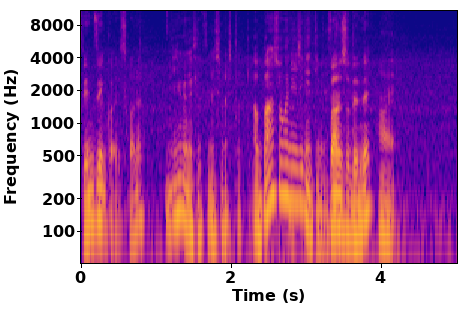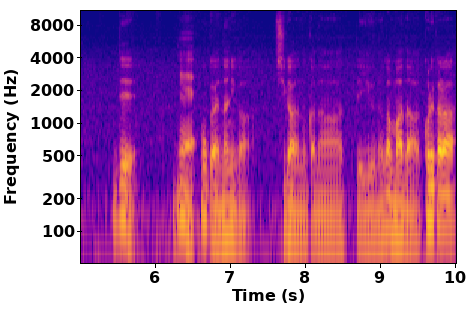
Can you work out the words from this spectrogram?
前々回ですかね。二次元で説明しましたっけ？あ、板書が二次元って意味ですか板書でね。はい。でで、今回は何が違うのかなっていうのがまだこれから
